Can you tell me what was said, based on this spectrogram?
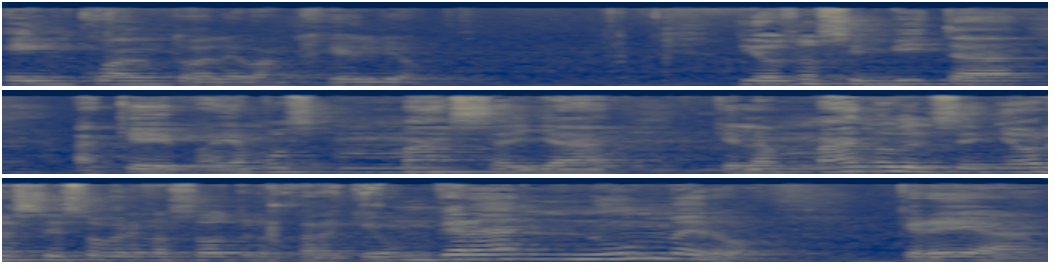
en cuanto al Evangelio. Dios nos invita a que vayamos más allá, que la mano del Señor esté sobre nosotros para que un gran número crea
